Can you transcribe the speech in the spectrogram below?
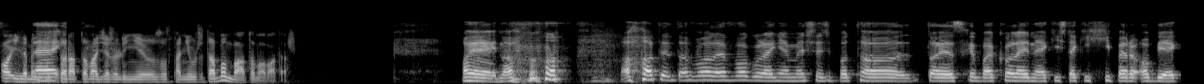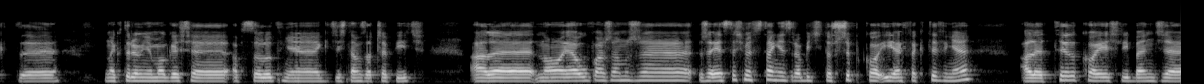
O ile będzie e, to ratować, jeżeli nie zostanie użyta bomba atomowa też. Ojej, no o tym to wolę w ogóle nie myśleć, bo to, to jest chyba kolejny jakiś taki hiperobiekt, y, na którym nie mogę się absolutnie gdzieś tam zaczepić. Ale no, ja uważam, że, że jesteśmy w stanie zrobić to szybko i efektywnie, ale tylko jeśli będzie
